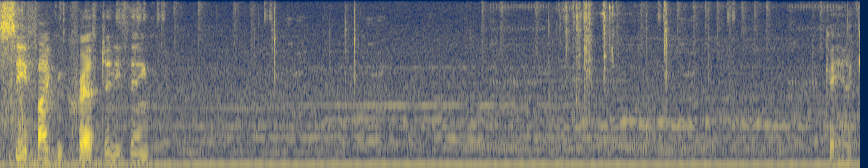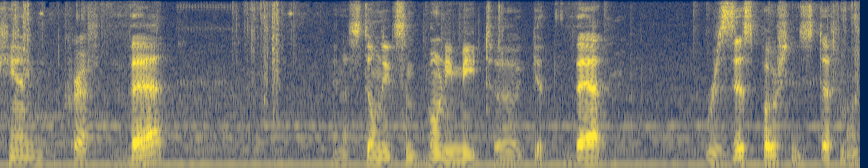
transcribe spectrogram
Let's see if I can craft anything. Okay, I can craft that. And I still need some bony meat to get that. Resist potions, definitely.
